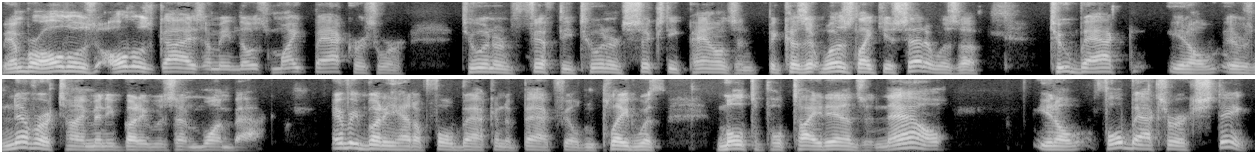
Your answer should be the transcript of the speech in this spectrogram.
remember all those all those guys, I mean, those Mike backers were 250, 260 pounds. And because it was like you said, it was a two back, you know, there was never a time anybody was in one back. Everybody had a fullback in the backfield and played with multiple tight ends. And now, you know, fullbacks are extinct.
